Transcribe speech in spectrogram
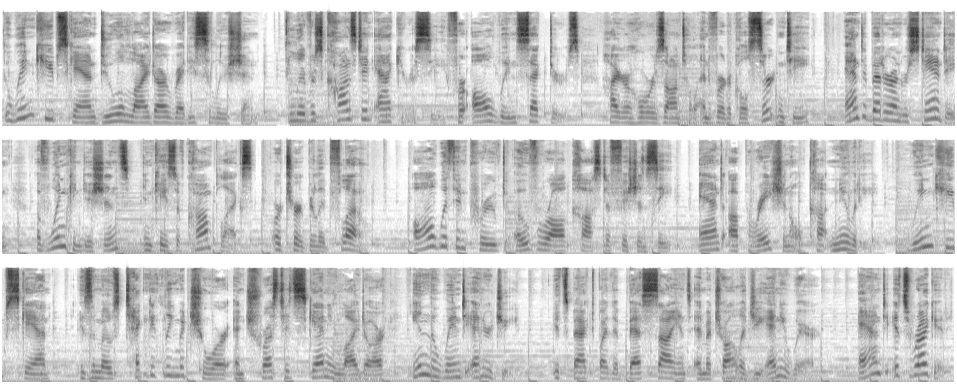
The WindCube Scan Dual LiDAR Ready solution delivers constant accuracy for all wind sectors, higher horizontal and vertical certainty, and a better understanding of wind conditions in case of complex or turbulent flow all with improved overall cost efficiency and operational continuity. WindCube Scan is the most technically mature and trusted scanning LiDAR in the wind energy. It's backed by the best science and metrology anywhere, and it's rugged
